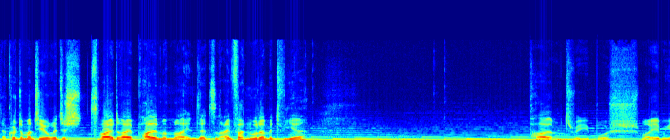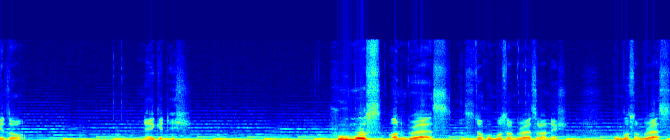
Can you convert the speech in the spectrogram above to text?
Da könnte man theoretisch zwei, drei Palmen mal hinsetzen. Einfach nur damit wir Palm Tree Bush. Mal eben hier so. Ne, geht nicht. Humus on Grass. Das ist doch Humus on Grass, oder nicht? Humus on Grass.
